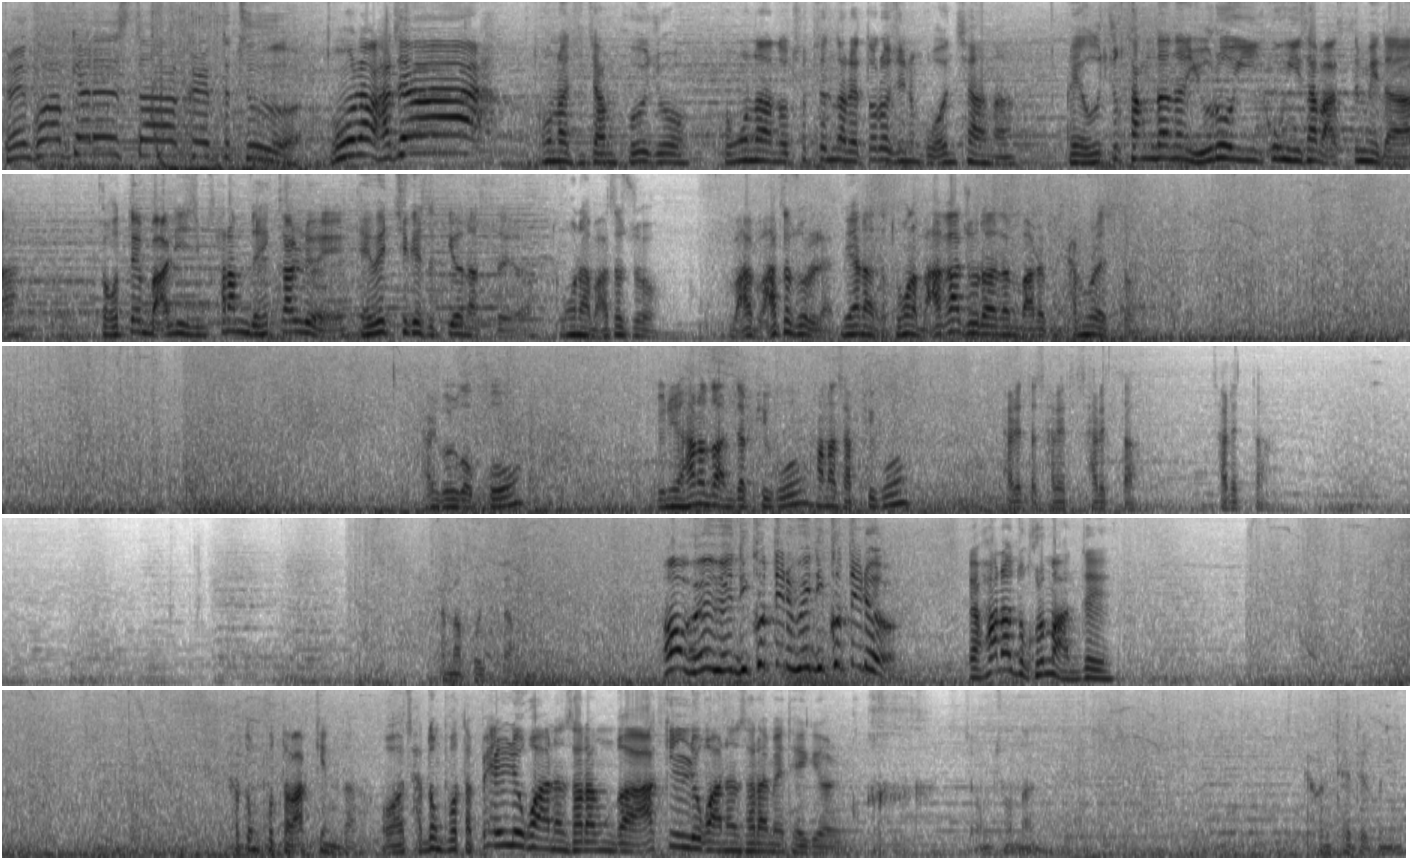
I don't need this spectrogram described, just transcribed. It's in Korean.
그랭과 함께하는 스타크래프트 2 동훈아 가자! 동훈아 진짜 한번 보여줘. 동훈아 너 첫째 날에 떨어지는 거 원치 않아. 네, 우측 상단은 유로 2024 맞습니다. 저것 때문에 많이 지금 사람들 헷갈려해 대회 측에서 뛰어났어요. 동훈아 맞아줘. 마, 맞아줄래. 미안하다. 동훈아 막아줘라는 말을 잘못했어. 잘 긁었고 윤이 하나도 안 잡히고 하나 잡히고. 잘했다 잘했다 잘했다. 잘했다 잘 맞고 있다. 아왜왜니거 때려 왜니거 때려! 야 하나도 그러면 안돼. 자동 포탑 아낀다. 와 자동 포탑 빼려고 하는 사람과 아끼려고 하는 사람의 대결. 크, 진짜 엄청난 변태들 그냥.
